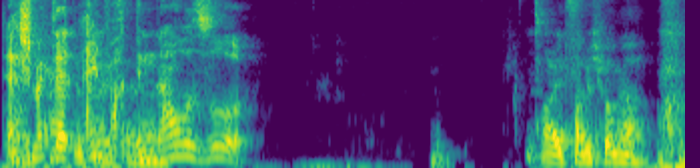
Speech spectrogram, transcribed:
Das Oh, schmeckt halt Kaktuseis, einfach Alter. genau so. Oh, jetzt habe ich Hunger.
